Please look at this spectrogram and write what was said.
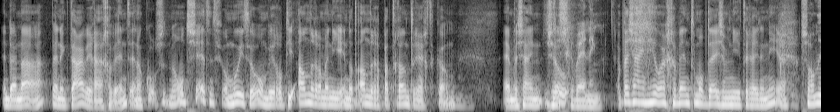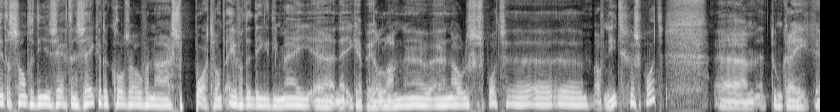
En daarna ben ik daar weer aan gewend. En dan kost het me ontzettend veel moeite om weer op die andere manier in dat andere patroon terecht te komen. En we zijn zo. gewenning. We zijn heel erg gewend om op deze manier te redeneren. Het is wel een interessante die je zegt. En zeker de crossover naar sport. Want een van de dingen die mij. Uh, nee, ik heb heel lang uh, nauwelijks gesport. Uh, of niet gesport. Ehm, toen kreeg ik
